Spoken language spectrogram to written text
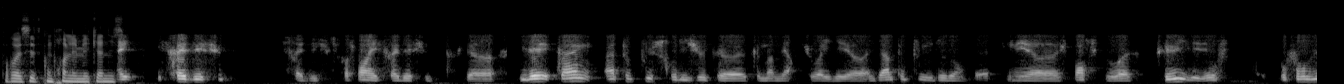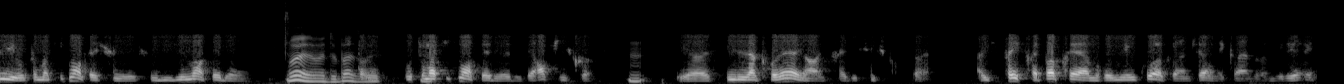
pour essayer de comprendre les mécanismes. Il serait déçu. Il serait déçu. Franchement, il serait déçu. Parce que, euh, il est quand même un peu plus religieux que, que ma mère, tu vois. Il est, il est un peu plus dedans. Mais je pense que, ouais, parce que lui, il est au, fond de lui, automatiquement, en fait, je, suis, je suis musulman, en fait, de, ouais, ouais, de base. Automatiquement, en fait, de, de père en fils, quoi. Mm. Et s'il l'apprenait, il serait déçu, je pense. Ouais. Après, il serait pas prêt à me renier ou quoi, quand même. on est quand même modéré.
